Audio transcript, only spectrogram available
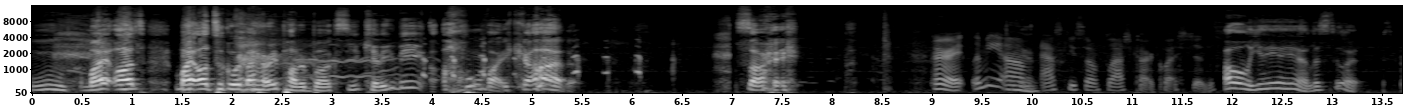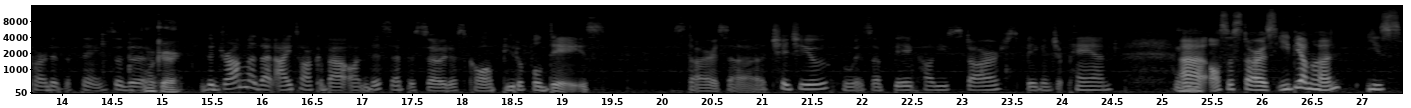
Mm, my aunt, my aunt took away my Harry Potter books. you kidding me? Oh my god. Sorry. All right, let me um Yeah. ask you some flashcard questions. Oh yeah, yeah, yeah. Let's do it. It's part of the thing. So the Okay. The drama that I talk about on this episode is called Beautiful Days. Stars uh, Choi Ji-woo, who is a big Hallyu star. She's big in Japan. Uh, also stars Lee Byung-hun. He's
